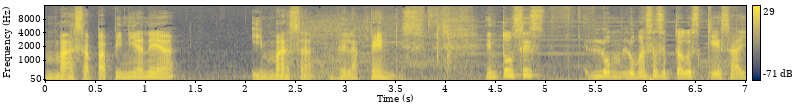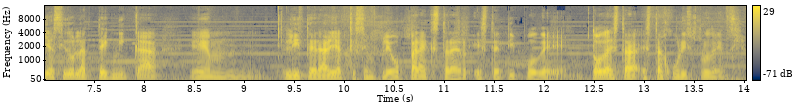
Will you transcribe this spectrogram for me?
masa papinianea y masa del apéndice. Entonces, lo, más aceptado es que esa haya sido la técnica Em, literaria que se empleó para extraer este tipo de toda esta, esta jurisprudencia.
